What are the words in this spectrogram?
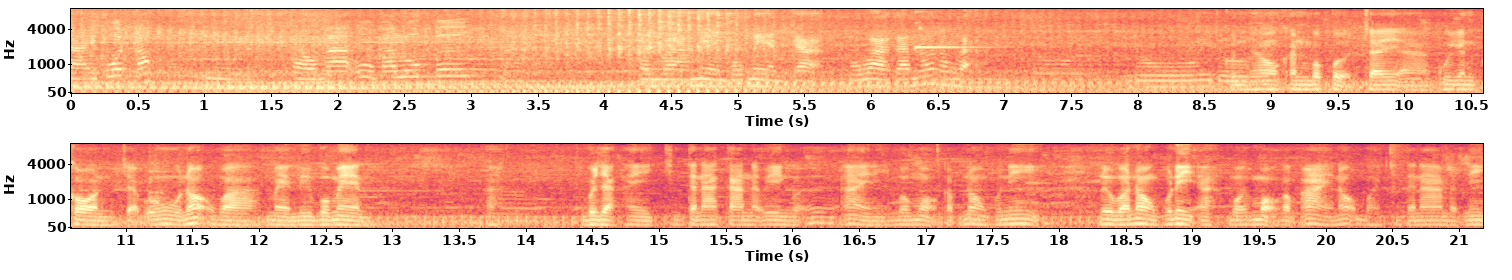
หลายๆคนเนาะเข้ามาโอ้มาลมเบิ่งอ่ากันว่าแม่นบ่แม่นก็บ่ว่ากันเนาะน้องล่ะโดยโดยคนเฮาคันบ่เปิดใจอ่าคุยกันก่อนจะบ่ฮู้เนาะว่าแม่นหรือบ่แม่นอะบ่อยากให้จินตนาการเอาเองว่าเอออ้ายนี่บ่เหมาะกับน้องผู้นี้ หรือว่าน้องผู้นี้อะบ่เหมาะกับอ้ายเนาะบ่ให้จินตนาแบบนี้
